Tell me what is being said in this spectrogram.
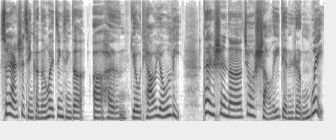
虽然事情可能会进行的呃很有条有理，但是呢，就少了一点人味，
